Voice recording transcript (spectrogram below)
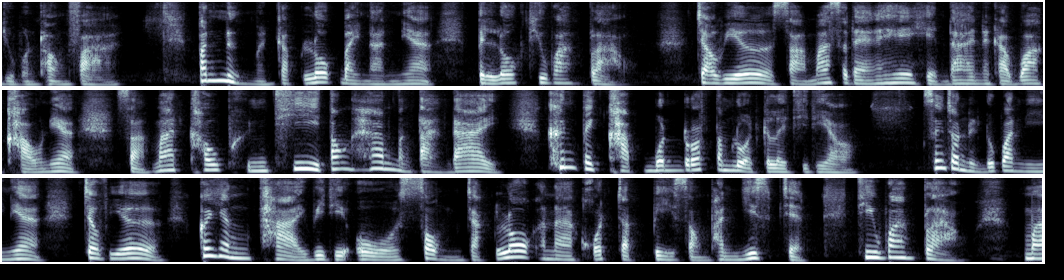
อยู่บนท้องฟ้า ปั้นหนึ่งเหมือนกับโลกใบนั้นเนี่ยเป็นโลกที่ว่างเปล่า จาเวียร์สามารถแสดงให้เห็นได้นะครับว่าเขาเนี่ยสามารถเข้าพื้นที่ต้องห้ามต่างๆได้ ขึ้นไปขับบนรถตำรวจกันเลยทีเดียว ซึ่งจนถึงทุกวันนี้เนี่ยเจาเวียร์ก็ยังถ่ายวิดีโอส่งจากโลกอนาคตจากปี 2027 ที่ว่างเปล่า มา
